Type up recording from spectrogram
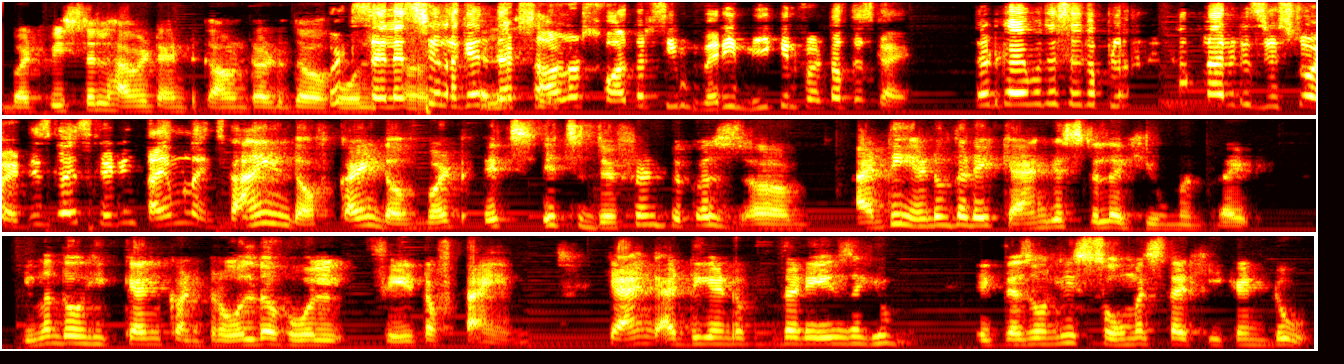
But we still haven't encountered the but whole. Celestial uh, again. Celestial. That Star Lord's father seemed very meek in front of this guy. That guy was just like a planet. The planet is destroyed. This guy's creating timelines. Kind of, kind of. But it's it's different because uh, at the end of the day, Kang is still a human, right? Even though he can control the whole fate of time, Kang at the end of the day is a human. Like, there's only so much that he can do.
